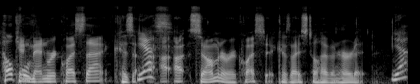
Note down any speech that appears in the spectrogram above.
helpful. Can men request that? Because yes. I, I, so I'm going to request it because I still haven't heard it. Yeah.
